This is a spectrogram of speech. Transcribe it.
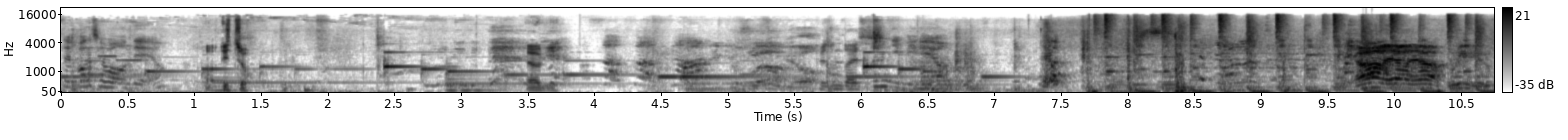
제방 제방 어디예요? 어, 이쪽. 여기. 표정 다 했어. 무슨 일이에요? 야, 야, 야, 우리 이렇게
